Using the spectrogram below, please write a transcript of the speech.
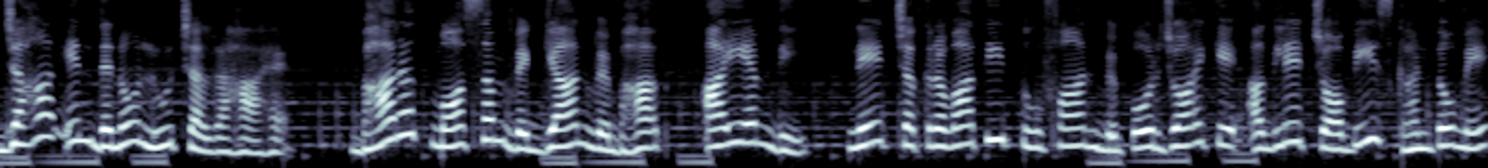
जहाँ इन दिनों लू चल रहा है। भारत मौसम विज्ञान विभाग आईएमडी ने चक्रवाती तूफ़ान बिपोरजॉय के अगले 24 घंटों में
